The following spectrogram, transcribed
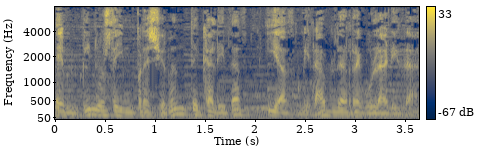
en vinos de impresionante calidad y admirable regularidad.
